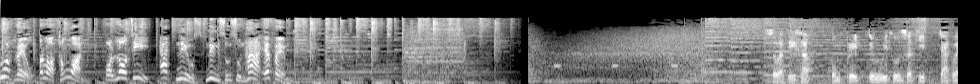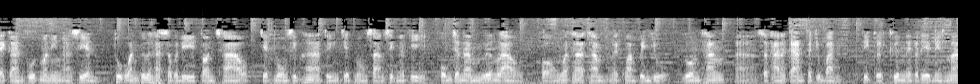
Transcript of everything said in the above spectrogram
รวดเร็วตลอดทั้งวัน Follow ที่ @news 1005 FM สวัสดีครับ ผมกริชอึ้งวิทูลสถิต จากรายการ Good Morning อาเซียน ทุกวันพฤหัสบดีตอนเช้า7โมง15 ถึง7โมง30 นาที ผมจะนำเรื่องราวของวัฒนธรรมและความเป็นอยู่ รวมทั้งสถานการณ์ปัจจุบันที่เกิดขึ้นในประเทศเมียนมา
